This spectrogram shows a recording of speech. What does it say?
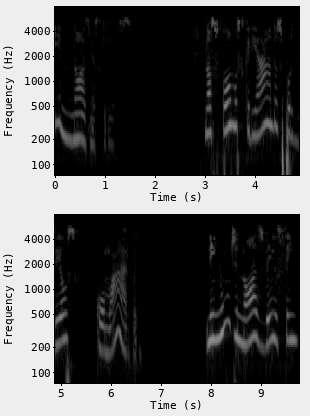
E nós, meus queridos, nós fomos criados por Deus como a árvore. Nenhum de nós veio sem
